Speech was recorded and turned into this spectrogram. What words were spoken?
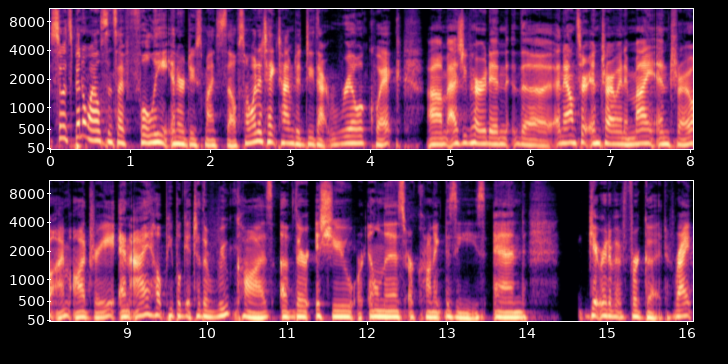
So it's been a while since I fully introduced myself. So I want to take time to do that real quick. Um, as you've heard in the announcer intro and in my intro, I'm Audrey and I help people get to the root cause of their issue or illness or chronic disease and get rid of it for good, right?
